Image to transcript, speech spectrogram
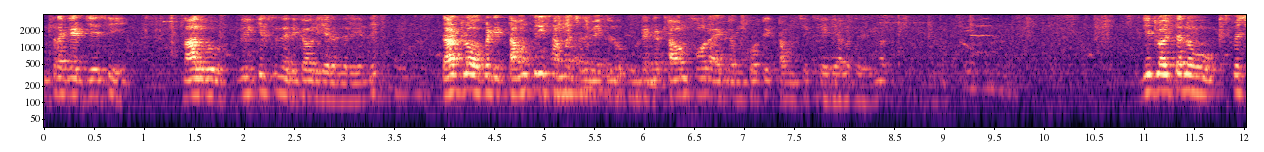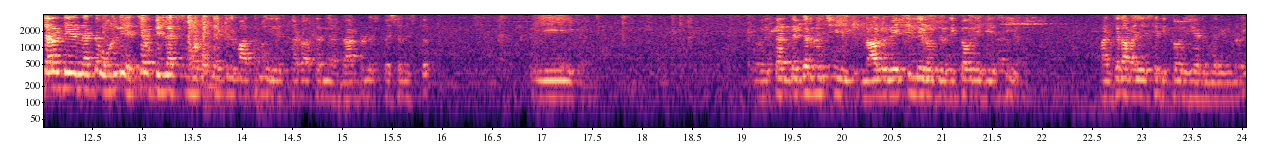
ఇంటరాగేట్ చేసి నాలుగు వెహికల్స్ని రికవరీ చేయడం జరిగింది. దాంట్లో ఒకటి టౌన్ త్రీ సంబంధించిన వెహికల్ రెండు టౌన్ ఫోర్ అండ్ ఇంకోటి టౌన్ సిక్స్ ఏరియాలో జరిగిన దీంట్లో ఇతను స్పెషాలిటీ ఏంటంటే ఓన్లీ హెచ్ఎఫ్ డిలక్స్ మోటార్ సైకిల్ మాత్రమే చేస్తాడు. అతను దాంట్లో స్పెషలిస్ట్ ఈ ఇతని దగ్గర నుంచి నాలుగు వెహికల్ ఈరోజు రికవరీ చేసి పంచనామా చేసి రికవరీ చేయడం జరిగింది.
